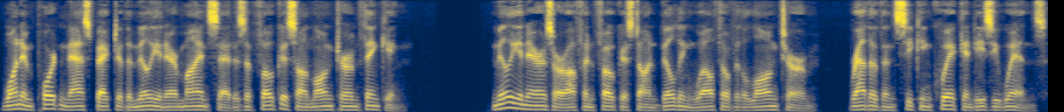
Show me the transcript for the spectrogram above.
One important aspect of the millionaire mindset is a focus on long term thinking. Millionaires are often focused on building wealth over the long term, rather than seeking quick and easy wins.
